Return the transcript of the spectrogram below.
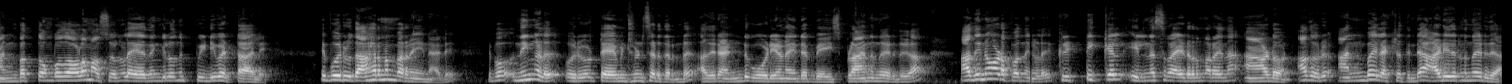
അൻപത്തൊമ്പതോളം അസുഖങ്ങൾ ഏതെങ്കിലും ഒന്ന് പിടിപെട്ടാൽ ഇപ്പോൾ ഒരു ഉദാഹരണം പറഞ്ഞു കഴിഞ്ഞാൽ ഇപ്പോൾ നിങ്ങൾ ഒരു ടേം ഇൻഷുറൻസ് എടുത്തിട്ടുണ്ട് അത് രണ്ട് കോടിയാണ് അതിന്റെ ബേസ് പ്ലാൻ എന്ന് കരുതുക. അതിനോടൊപ്പം നിങ്ങൾ ക്രിട്ടിക്കൽ ഇൽനസ് റൈഡർ എന്ന് പറയുന്ന ആഡ് ഓൺ അതൊരു അൻപത് ലക്ഷത്തിന്റെ ആഡ് ചെയ്തിട്ടുണ്ടെന്ന് കരുതുക.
